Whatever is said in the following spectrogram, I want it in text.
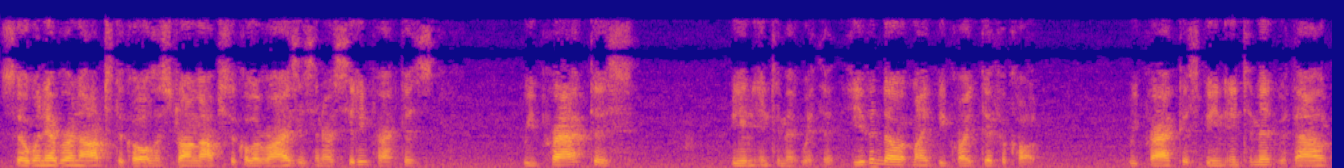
So whenever an obstacle, a strong obstacle arises in our sitting practice, we practice being intimate with it, even though it might be quite difficult. We practice being intimate without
